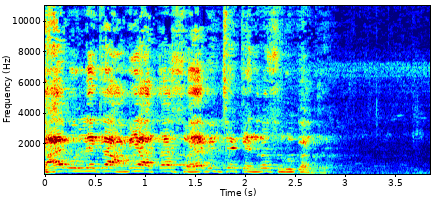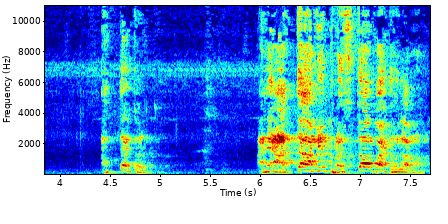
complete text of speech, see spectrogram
काय बोलले का आम्ही आता सोयाबीनचे केंद्र सुरू करतोय. आत्ता करतो आणि आता आम्ही प्रस्ताव पाठवला म्हणून.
